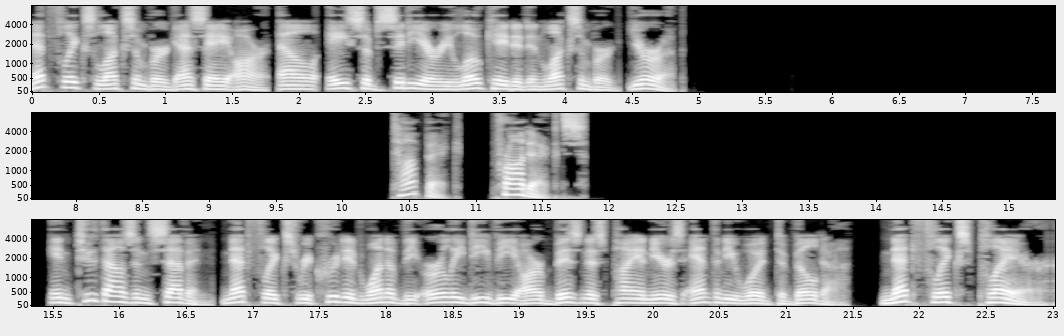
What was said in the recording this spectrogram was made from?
Netflix Luxembourg SAR, L, a subsidiary located in Luxembourg, Europe. Products In 2007, Netflix recruited one of the early DVR business pioneers Anthony Wood to build a «Netflix player»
